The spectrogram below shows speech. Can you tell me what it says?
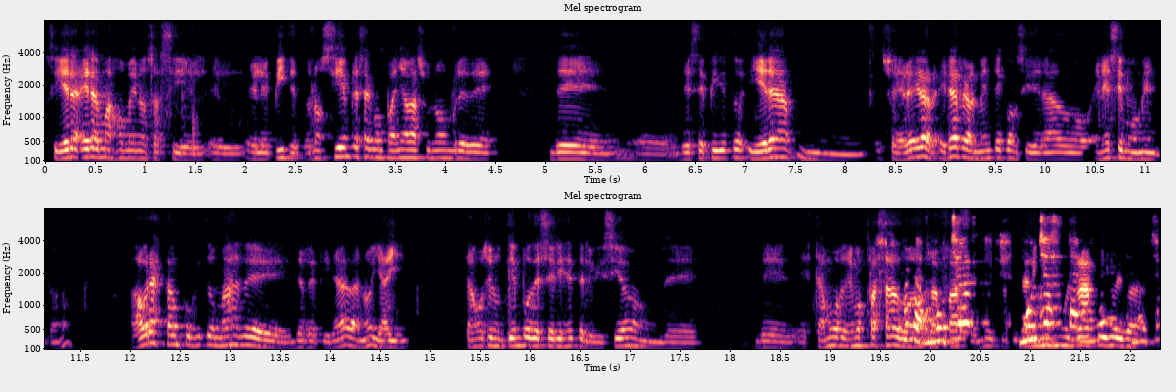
Sí, era, era más o menos así el, epíteto, ¿no? Siempre se acompañaba su nombre de, de, eh, ese epíteto y era, mm, era, era, realmente considerado en ese momento, ¿no? Ahora está un poquito más de, de retirada, ¿no? Y ahí estamos en un tiempo de series de televisión, de, estamos, hemos pasado a otra muchos, muchos, muchos,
